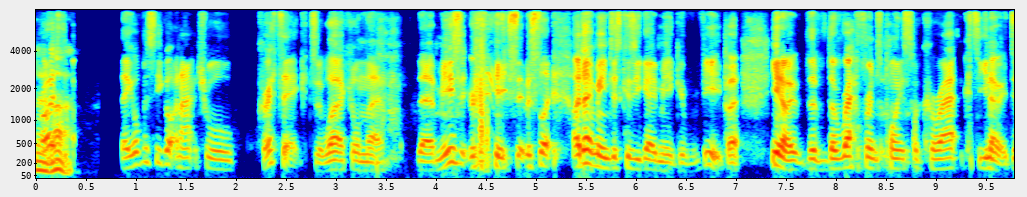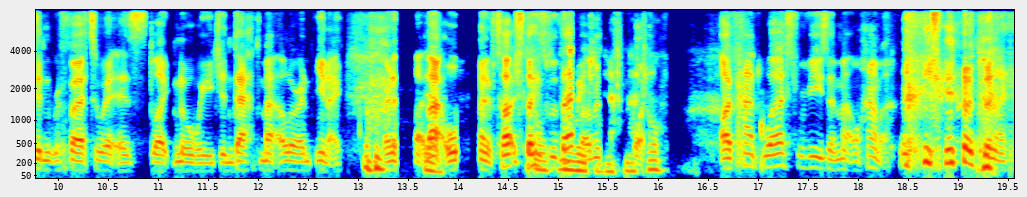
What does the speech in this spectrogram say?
Know that. They obviously got an actual critic to work on their, their music reviews. It was like I don't mean just because you gave me a good review, but you know the the reference points were correct. You know it didn't refer to it as like Norwegian death metal or you know or anything like Yeah. that. All kind of touchstones there. I Norwegian death metal. I've had worse reviews than Metal Hammer than I.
